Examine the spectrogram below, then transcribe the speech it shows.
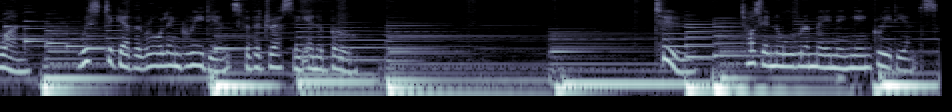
One. Whisk together all ingredients for the dressing in a bowl. 2. Toss in all remaining ingredients.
